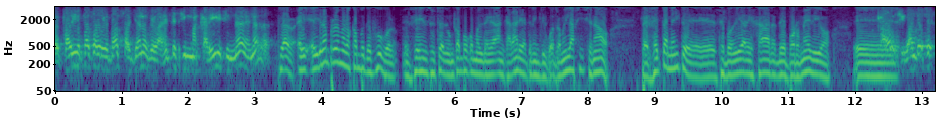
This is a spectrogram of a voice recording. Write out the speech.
los estadios pasa lo que pasa, ya no, que la gente sin mascarilla y sin nada, de nada. claro, el, el gran problema de los campos de fútbol, fíjense ustedes, un campo como el de Gran Canaria, 34.000 aficionados, perfectamente se podría dejar de por medio. eh, Claro, si van 12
